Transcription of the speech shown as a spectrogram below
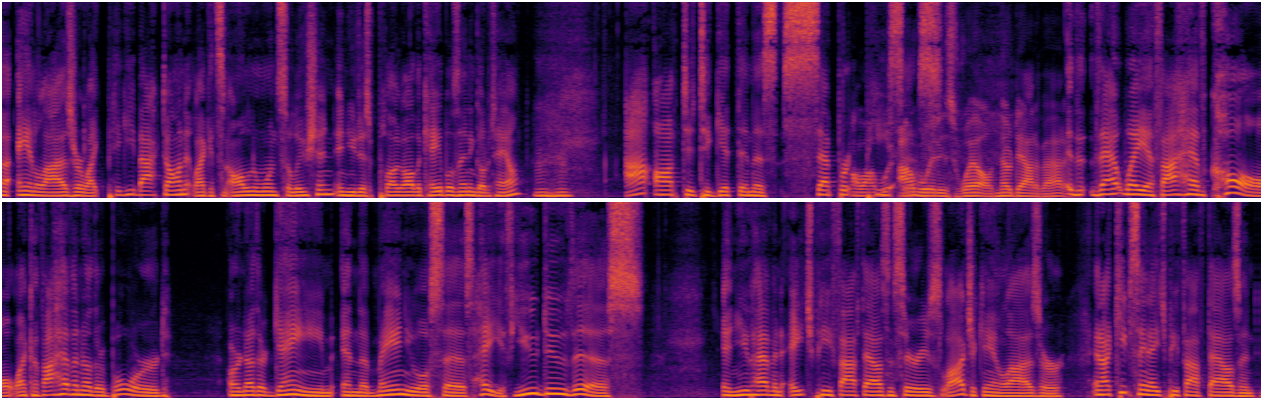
uh, analyzer like piggybacked on it, like it's an all in one solution, and you just plug all the cables in and go to town. I opted to get them as separate Oh, I would, pieces I would as well, no doubt about it. th- that way if i have call like if i have another board or another game and the manual says hey if you do this and you have an hp 5000 series logic analyzer and i keep saying hp 5000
